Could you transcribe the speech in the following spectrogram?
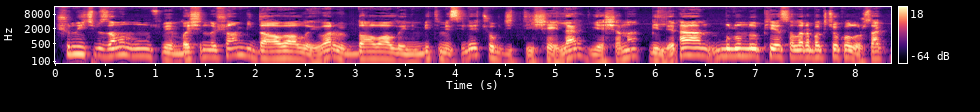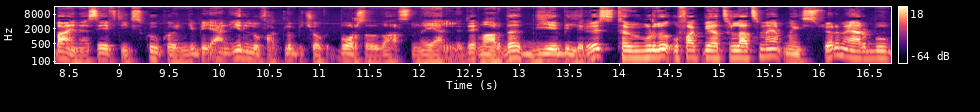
şunu hiçbir zaman unutmayın. Başında şu an bir dava olayı var ve bu dava olayının bitmesiyle çok ciddi şeyler yaşanabilir. Hemen bulunduğu piyasalara bakacak olursak Binance, FTX, KuCoin gibi yani irili ufaklı birçok borsada da aslında yerleri vardı diyebiliriz. Tabi burada ufak bir hatırlatma yapmak istiyorum. Eğer bu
